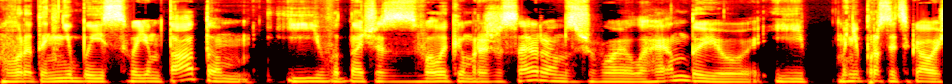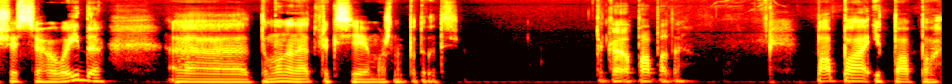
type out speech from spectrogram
говорити ніби із своїм татом, і водночас з великим режисером, з живою легендою, і мені просто цікаво, що з цього вийде. Е, тому на Нетфліксі можна подивитися. Така папа, де? Папа і папа.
